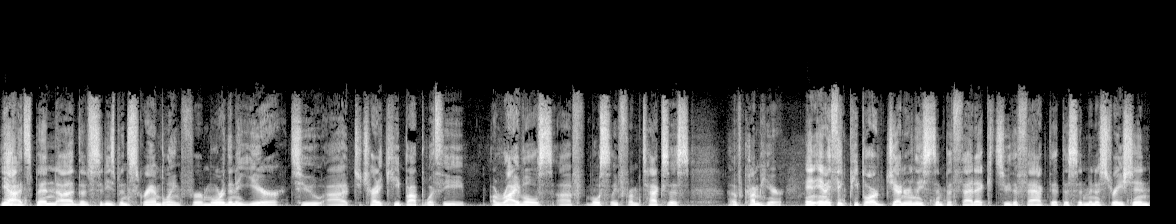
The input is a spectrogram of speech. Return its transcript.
Yeah, it's been uh, the city's been scrambling for more than a year to uh, to try to keep up with the arrivals, uh, mostly from Texas, have come here, and and I think people are generally sympathetic to the fact that this administration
